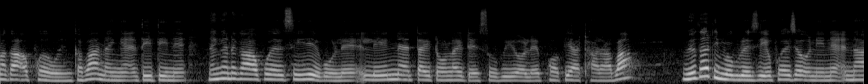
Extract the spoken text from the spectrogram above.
မဂ္ဂအဖွဲ့ဝင်ကမ္ဘာနိုင်ငံအသီးသီးနဲ့နိုင်ငံတကာအဖွဲ့အစည်းတွေကိုလည်းအလေးနက်တိုက်တွန်းလိုက်တယ်ဆိုပြီးတော့လည်းဖော်ပြထားတာပါ။မြို့သားဒီမိုကရေစီအဖွဲ့ချုပ်အနေနဲ့အနာ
